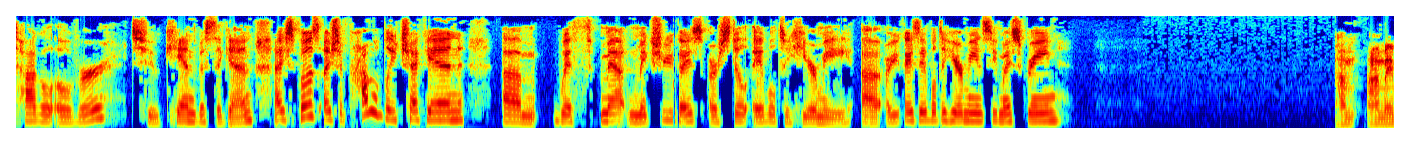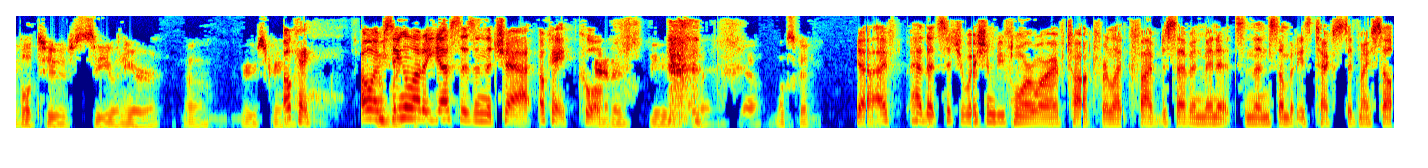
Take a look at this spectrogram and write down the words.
toggle over to Canvas again. I suppose I should probably check in um, with Matt and make sure you guys are still able to hear me. Uh, are you guys able to hear me and see my screen? I'm I'm able to see you and hear uh, your screen. Okay. Oh, I'm seeing like a lot of yeses in the chat. Okay, cool. yeah, looks good. Yeah, I've had that situation before where I've talked for like five to seven minutes and then somebody's texted my cell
